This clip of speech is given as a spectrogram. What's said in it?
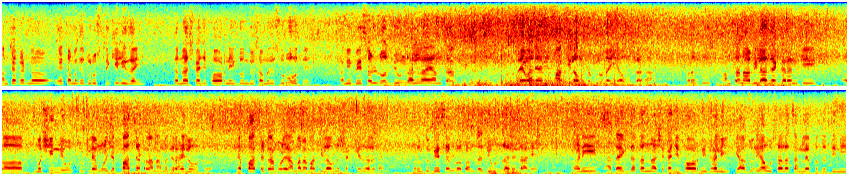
आमच्याकडनं याच्यामध्ये दुरुस्ती केली जाईल. तणनाशकाची फवारणी एक दोन दिवसामध्ये सुरू होते. आम्ही बेसल डोस देऊन झालेला आहे आमचा. दुर्दैवाने आम्ही माती लावू शकलो नाही या उसाला परंतु आमचा नाविलाज आहे कारण की मशीन मशीननी ऊस सुटल्यामुळे जे पाचट रानामध्ये राहिलं होतं त्या पाचटामुळे आम्हाला माती लावणं शक्य झालं नाही. परंतु बेसल डोस आमचा देऊन झालेला आहे. आणि आता एकदा तणनाशकाची फवारणी झाली की अजून ह्या उसाला चांगल्या पद्धतीने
